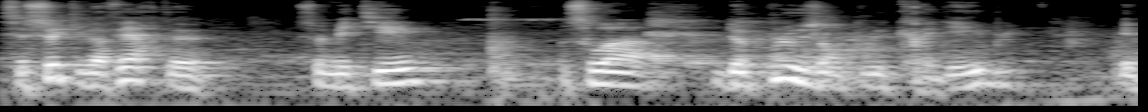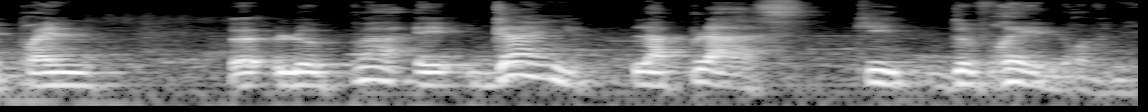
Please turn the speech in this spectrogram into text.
C'est ce qui va faire que ce métier soit de plus en plus crédible et prenne euh, le pas et gagne la place qui devrait lui revenir.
